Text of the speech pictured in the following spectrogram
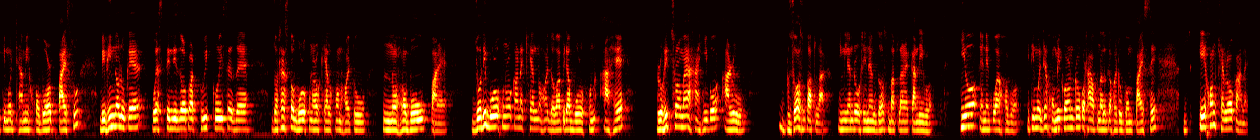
ইতিমধ্যে আমি খবৰ পাইছোঁ। বিভিন্ন লোকে ৱেষ্ট ইণ্ডিজৰ পৰা টুইট কৰিছে যে যথেষ্ট বৰষুণ আৰু খেলখন হয়তো নহ'বও পাৰে। যদি বৰষুণৰ কাৰণে খেল নহয় দবা পিটা বৰষুণ আহে। ৰোহিত শৰ্মাই হাঁহিব আৰু জছ বাটলাৰ ইংলেণ্ডৰ অধিনায়ক জছ বাটলাৰে কান্দিব। কিয় এনেকুৱা হ'ব? ইতিমধ্যে সমীকৰণটোৰ কথা আপোনালোকে হয়তো গম পাইছে। এইখন খেলৰ কাৰণে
